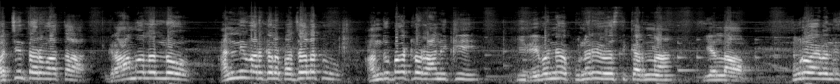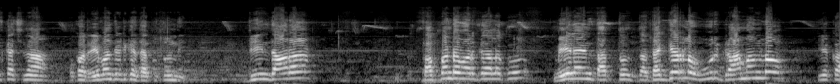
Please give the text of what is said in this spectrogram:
వచ్చిన తర్వాత గ్రామాలలో అన్ని వర్గాల ప్రజలకు అందుబాటులో రానికి ఈ రెవెన్యూ పునర్వ్యవస్థీకరణ ఇలా పూర్వవైభవం తీసుకొచ్చిన ఒక రేవంత్ రెడ్డికి దక్కుతుంది. దీని ద్వారా సబ్బండ వర్గాలకు మేలైన తత్వం దగ్గరలో ఊరి గ్రామంలో ఈ యొక్క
